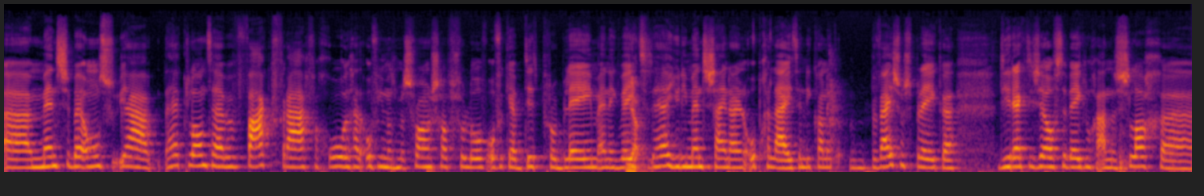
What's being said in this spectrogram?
Uh, mensen bij ons, ja, hè, klanten hebben vaak vragen van... goh, gaat of iemand met zwangerschapsverlof of ik heb dit probleem... en ik weet, hè, jullie mensen zijn daarin opgeleid... en die kan ik bij wijze van spreken direct diezelfde week nog aan de slag... Uh,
